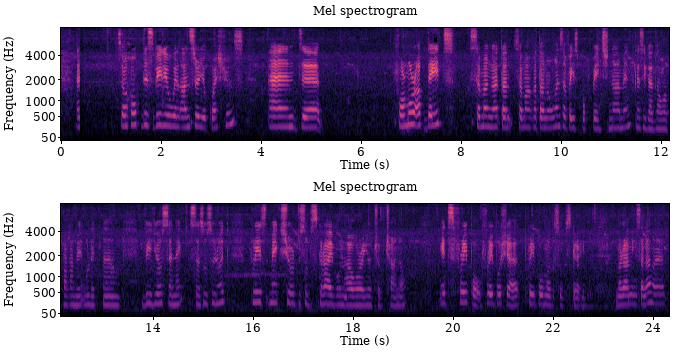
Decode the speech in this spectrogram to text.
So hope this video will answer your questions and uh, for more updates sa mga sa mga katanungan sa Facebook page namin kasi gagawa pa kami ulit ng video sa next sa susunod. Please make sure to subscribe on our YouTube channel. It's free po. Free po siya. Free po mag-subscribe. Maraming salamat.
